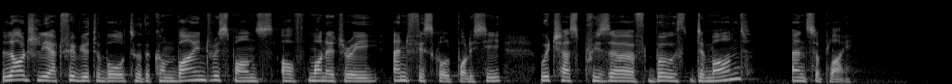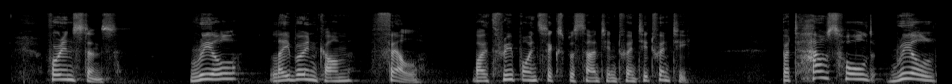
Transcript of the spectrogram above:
largely attributable to the combined response of monetary and fiscal policy, which has preserved both demand and supply. For instance, real labour income fell by 3.6% in 2020, but household real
